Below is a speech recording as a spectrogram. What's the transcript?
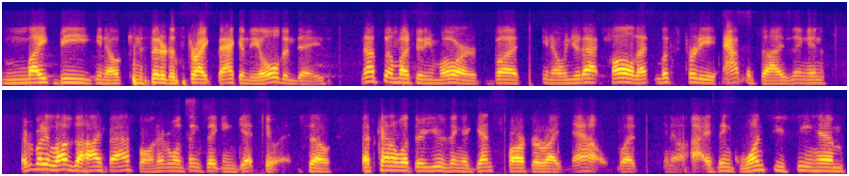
might be you know considered a strike back in the olden days not so much anymore. But you know, when you're that tall, that looks pretty appetizing, and everybody loves a high fastball, and everyone thinks they can get to it. So that's kind of what they're using against Parker right now. But you know, I think once you see him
